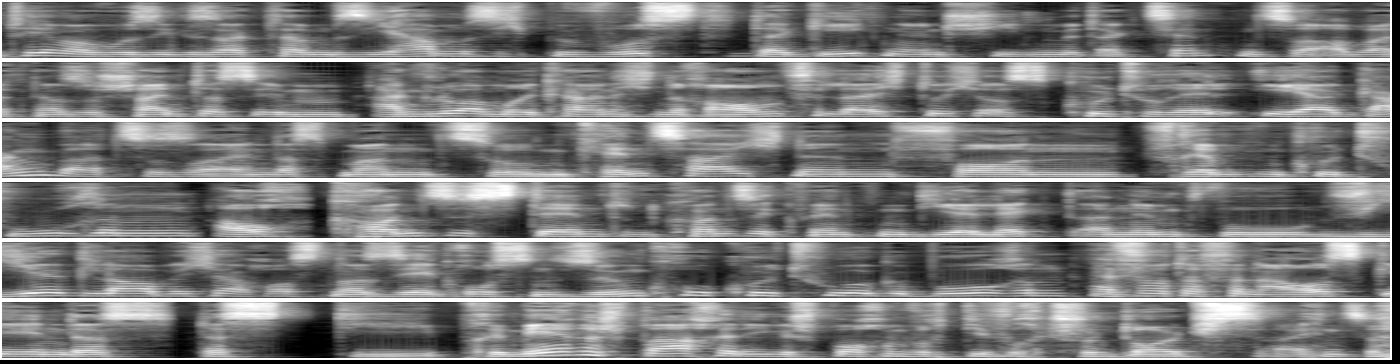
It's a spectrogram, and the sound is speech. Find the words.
Thema, wo sie gesagt haben, sie haben sich bewusst dagegen entschieden, mit Akzenten zu arbeiten. Also scheint das im angloamerikanischen Raum vielleicht durchaus kulturell eher gangbar zu sein, dass man zum Kennzeichnen von fremden Kulturen auch konsistent und konsequenten Dialekt annimmt, wo wir, glaube ich, auch aus einer sehr großen Synchrokultur geboren, einfach davon ausgehen, dass, dass die primäre Sprache, die gesprochen wird, die wird schon Deutsch sein, so.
